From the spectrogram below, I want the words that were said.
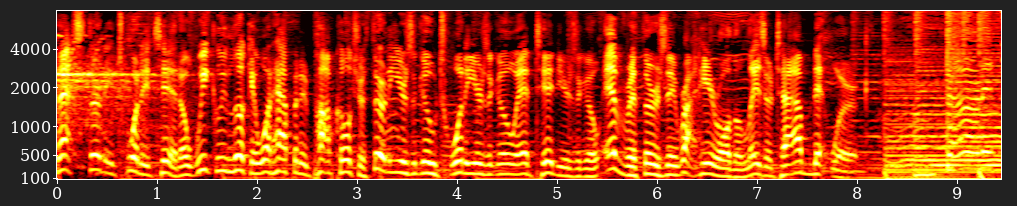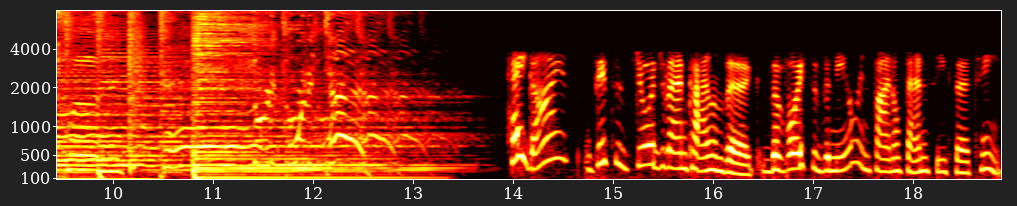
That's 30 2010, a weekly look at what happened in pop culture 30 years ago, 20 years ago, and 10 years ago, every Thursday right here on the Laser Time Network. Hey guys, this is George van Cuylenburg, the voice of Vanille in Final Fantasy XIII,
